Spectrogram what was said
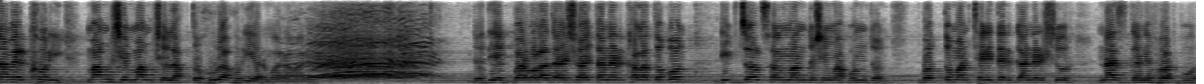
নামের খড়ি, মানুষে মানুষে লাগতো হুড়াহুড়ি আর মারামারি। যদি একবার বলা যায় শয়তানের খালাতো বোন ডিপজল সালমান জসিম আপনজন বর্তমান ছেলেদের গানের সুর, নাচ গানে ভরপুর,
